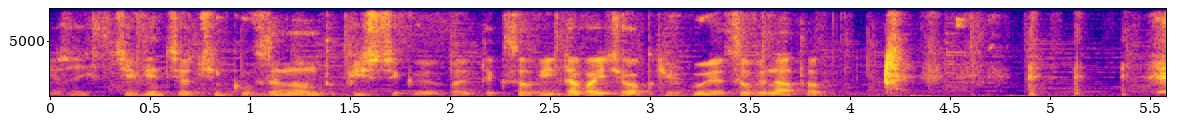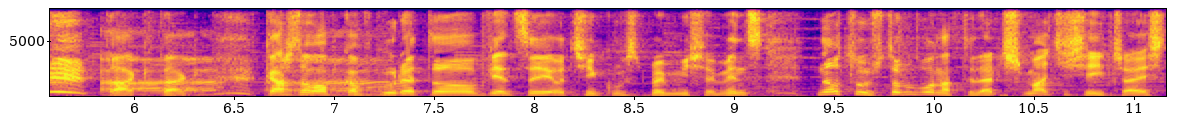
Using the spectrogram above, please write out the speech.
Jeżeli chcecie więcej odcinków ze mną, to piszcie Vertexowi i dawajcie łapki w górę, co wy na to? Tak, tak. Każda łapka w górę to więcej odcinków z Premisie, więc no cóż, to by było na tyle. Trzymajcie się i cześć.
